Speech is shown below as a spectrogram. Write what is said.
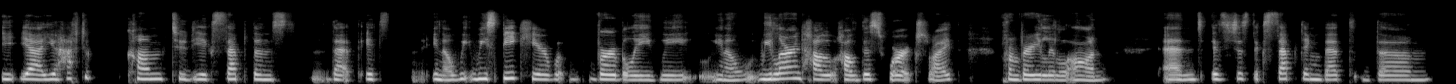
yeah you have to come to the acceptance that it's you know we, we speak here verbally we you know we learned how how this works right from very little on and it's just accepting that the um,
